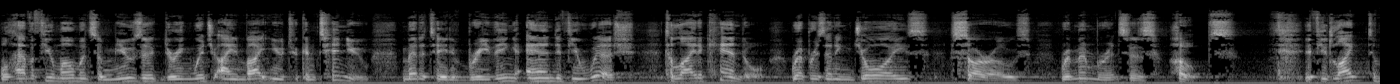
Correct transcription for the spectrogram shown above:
We'll have a few moments of music during which I invite you to continue meditative breathing and, if you wish, to light a candle representing joys, sorrows, remembrances, hopes. If you'd like to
